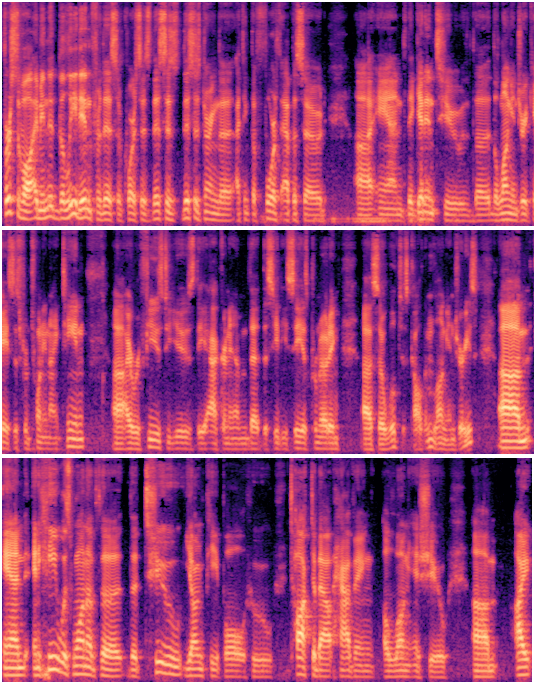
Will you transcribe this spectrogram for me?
first of all, I mean, the, the lead in for this, of course, is this is this is during the I think the fourth episode uh, and they get into the, the lung injury cases from 2019. Uh, I refuse to use the acronym that the CDC is promoting, uh, so we'll just call them lung injuries. Um, and and he was one of the the two young people who talked about having a lung issue. Um, I,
